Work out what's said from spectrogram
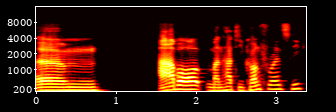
Ähm, aber man hat die Conference League.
